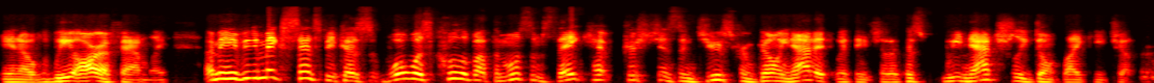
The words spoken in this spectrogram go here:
You know, we are a family. I mean, it makes sense because what was cool about the Muslims, they kept Christians and Jews from going at it with each other because we naturally don't like each other.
